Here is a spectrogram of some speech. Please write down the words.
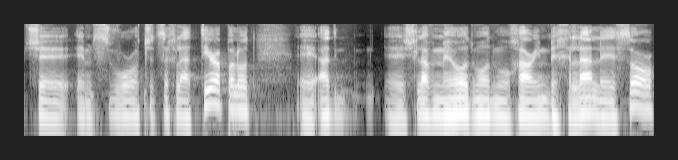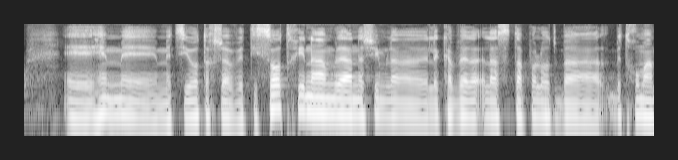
שהן סבורות שצריך להתיר הפלות, עד שלב מאוד מאוד מאוחר, אם בכלל לאסור, אה, הן אה, מציעות עכשיו טיסות חינם לאנשים לקבל, לעשות הפלות בתחומם.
